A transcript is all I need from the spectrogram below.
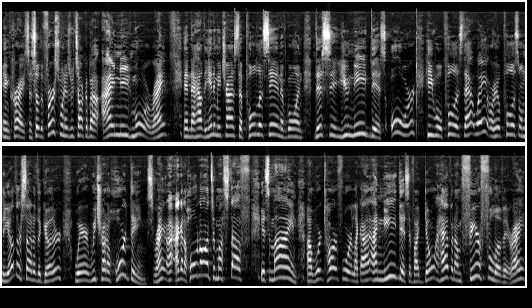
in Christ. And so the first one is we talk about I need more, right? And how the enemy tries to pull us in of going, this you need this. Or he will pull us that way, or he'll pull us on the other side of the gutter where we try to hoard things, right? I, I got to hold on to my stuff. It's mine. I worked hard for it. Like, I, I need this. If I don't have it, I'm fearful of it, right?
